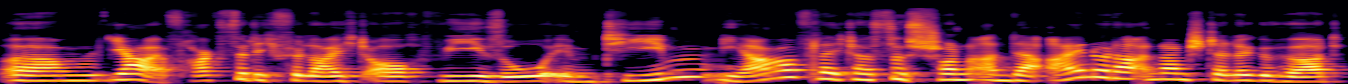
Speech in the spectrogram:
Ähm, ja, fragst du dich vielleicht auch, wieso im Team? Ja, vielleicht hast du es schon an der einen oder anderen Stelle gehört.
